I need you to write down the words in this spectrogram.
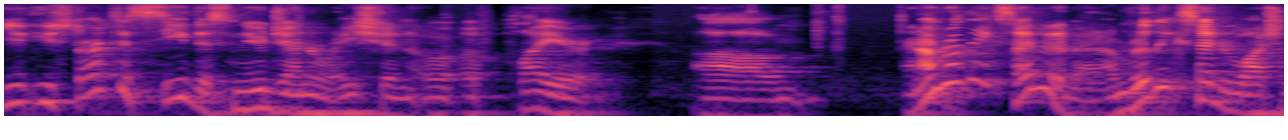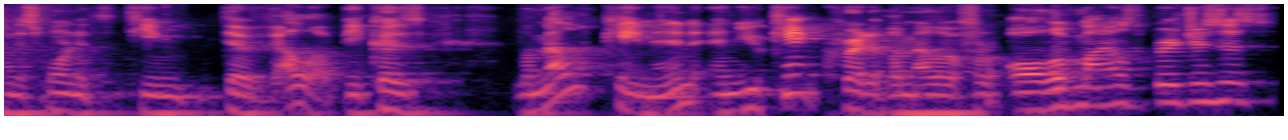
you you start to see this new generation of, of player, um, and I'm really excited about it. I'm really excited watching this Hornets team develop because Lamelo came in, and you can't credit Lamelo for all of Miles Bridges's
